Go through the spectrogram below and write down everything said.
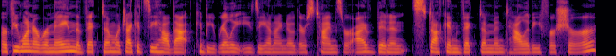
Or if you want to remain the victim which i could see how that could be really easy and i know there's times where i've been in, stuck in victim mentality for sure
